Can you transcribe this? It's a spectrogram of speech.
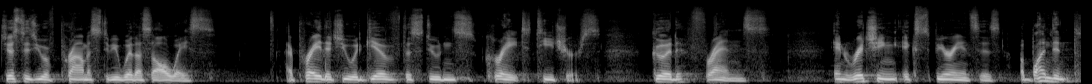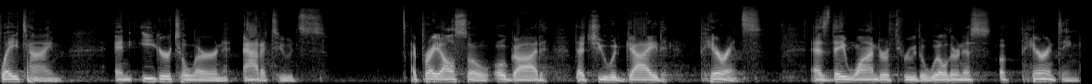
just as you have promised to be with us always. I pray that you would give the students great teachers, good friends, enriching experiences, abundant playtime, and eager to learn attitudes. I pray also, O oh God, that you would guide parents as they wander through the wilderness of parenting.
